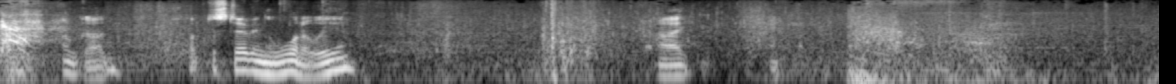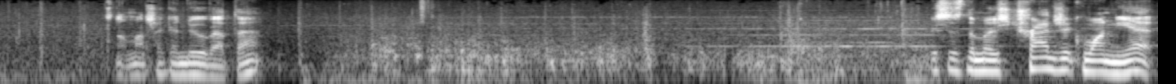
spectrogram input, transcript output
Oh god. Stop disturbing the water, will you? I... There's not much I can do about that. This is the most tragic one yet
